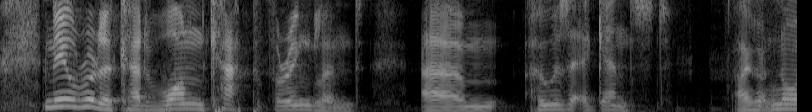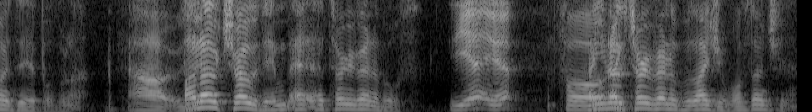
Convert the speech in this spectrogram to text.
Neil Ruddock had one cap for England. Um, who was it against? I got no idea, Bubbler. Oh, was I it- know chose him, uh, Terry Venables. Yeah, yeah. For and you know uh, Terry Venables' agent was, don't you?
